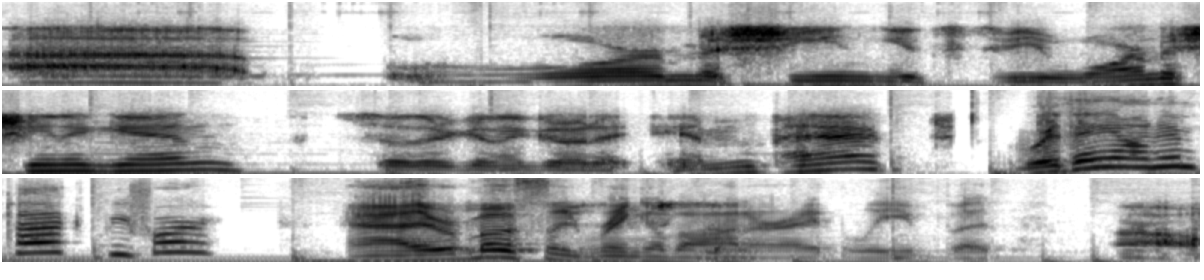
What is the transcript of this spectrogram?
uh, War Machine gets to be War Machine again, so they're gonna go to Impact. Were they on Impact before? Uh, they were mostly Ring of Honor, I believe, but Oh,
